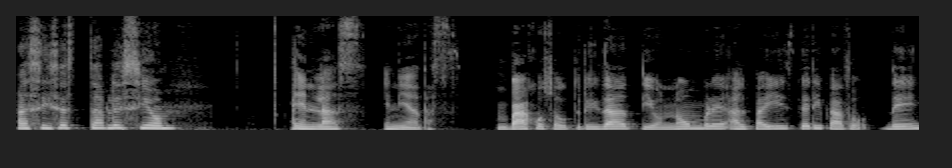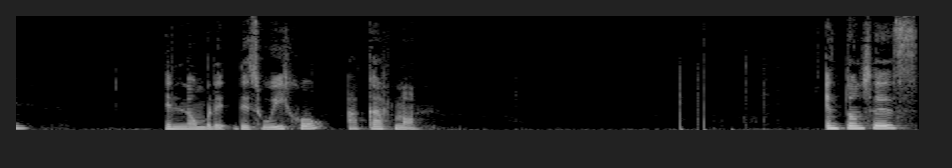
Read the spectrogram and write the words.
así se estableció en las Eneadas. Bajo su autoridad dio nombre al país derivado de el nombre de su hijo a Carnón. Entonces,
